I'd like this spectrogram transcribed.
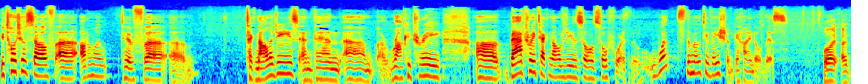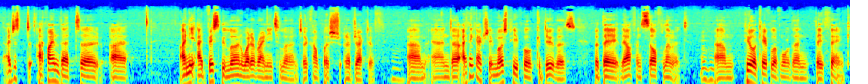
you taught yourself uh, automotive uh, um, technologies and then um, uh, rocketry, uh, battery technology, and so on and so forth. What's the motivation behind all this? Well, I, I, I just I find that uh, I, I need I basically learn whatever I need to learn to accomplish an objective, um, and uh, I think actually most people could do this, but they, they often self-limit. Um, people are capable of more than they think,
